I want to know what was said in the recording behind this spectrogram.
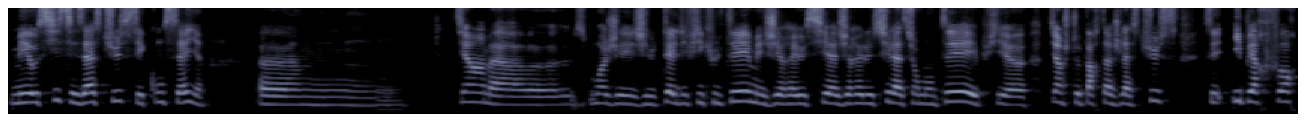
mais aussi ses astuces, ses conseils. Euh, tiens, bah, euh, moi j'ai eu telle difficulté, mais j'ai réussi à gérer réussi à la surmonter. Et puis, euh, tiens, je te partage l'astuce. C'est hyper fort.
